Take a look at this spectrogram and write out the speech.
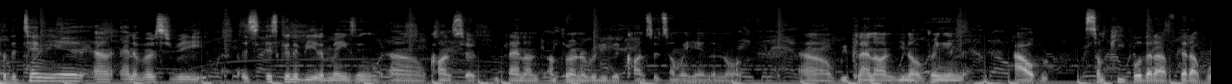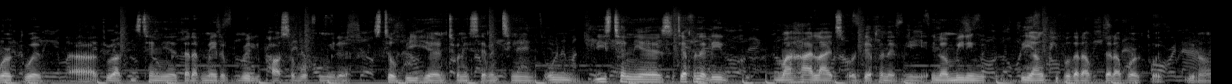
For the 10 year uh, anniversary, it's, it's going to be an amazing um, concert. We plan on I'm throwing a really big concert somewhere here in the north. Uh, we plan on you know bringing out some people that I've that I've worked with uh, throughout these 10 years that have made it really possible for me to still be here in 2017. In these 10 years, definitely my highlights were definitely you know meeting the young people that I've that I've worked with. You know,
